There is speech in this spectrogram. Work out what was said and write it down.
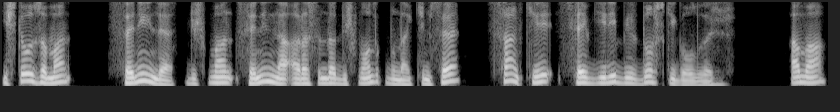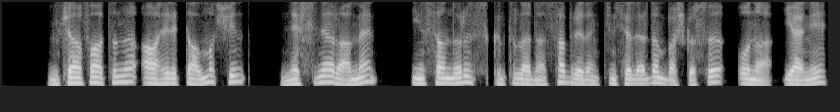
İşte o zaman seninle düşman seninle arasında düşmanlık bulunan kimse sanki sevgili bir dost gibi oluverir. Ama mükafatını ahirette almak için nefsine rağmen insanların sıkıntılarına sabreden kimselerden başkası ona yani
